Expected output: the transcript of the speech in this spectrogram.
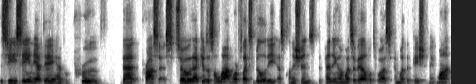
the CDC and the FDA have approved that process. So that gives us a lot more flexibility as clinicians, depending on what's available to us and what the patient may want.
